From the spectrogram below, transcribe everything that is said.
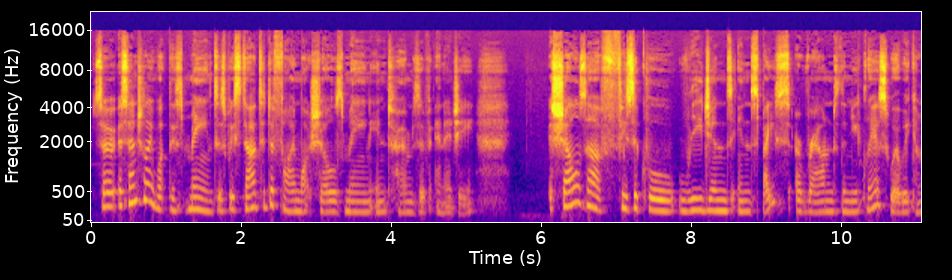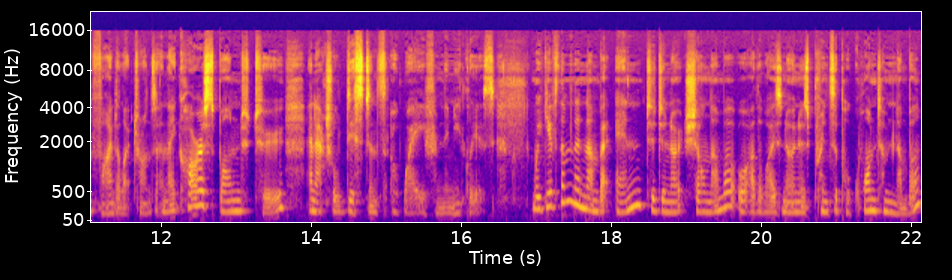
So essentially what this means is we start to define what shells mean in terms of energy. Shells are physical regions in space around the nucleus where we can find electrons, and they correspond to an actual distance away from the nucleus. We give them the number n to denote shell number, or otherwise known as principal quantum number,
